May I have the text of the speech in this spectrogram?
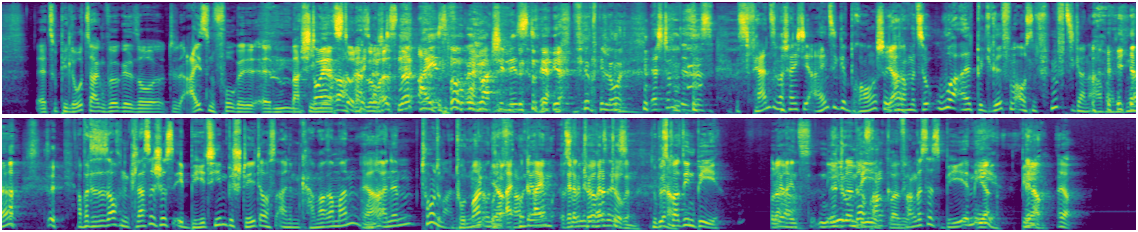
äh, zu Pilot sagen würde, so Eisenvogel-Maschinist Steuerer. oder sowas, ne? Eisvogelmaschinist für Piloten. Ja, stimmt. Das ist, ist Fernsehen wahrscheinlich die einzige Branche, Ja. die noch mit so uralt Begriffen aus den 50ern arbeitet. Ne? Aber das ist auch ein klassisches EB-Team, besteht aus einem Kameramann Ja. und einem Tonmann. Tonmann und, und ja einem Redakteur. Redakteurin. Du bist genau. quasi ein B. Oder Ja. eins, ein E Ja, du, oder ein und der B Frank, quasi. Frank ist das B im E. Ja. B, Genau, ja.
